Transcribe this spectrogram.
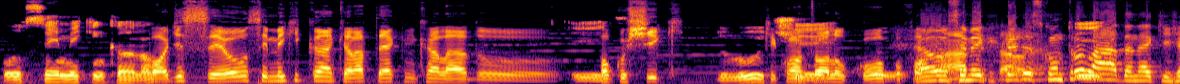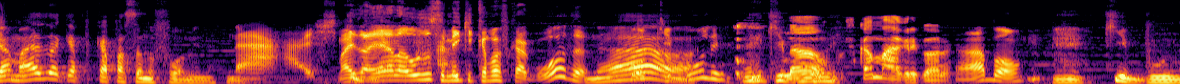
o Sei Making Can, não? Pode ser o Semikikan, aquela técnica lá do E Pouco Chique, do Lute. que controla o corpo, o É formato e tal, né? descontrolada, né? Que jamais vai ficar passando fome, né? Não, Mas aí ela usa o Semikikan pra ficar gorda? Não. Pô, que bullying. que não, bullying. vou ficar magro agora. Ah, bom. Que bullying.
